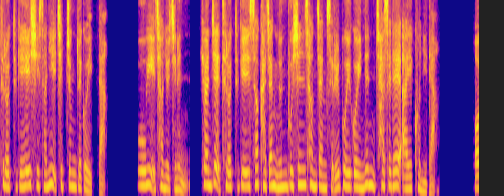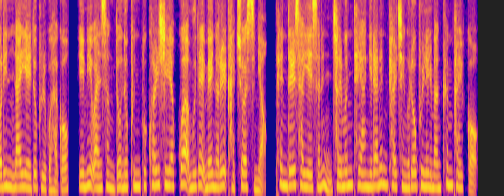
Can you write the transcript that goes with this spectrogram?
트로트계의 시선이 집중되고 있다. 5위 전유진은 현재 트로트계에서 가장 눈부신 성장세를 보이고 있는 차세대 아이콘이다. 어린 나이에도 불구하고 이미 완성도 높은 보컬 실력과 무대 매너를 갖추었으며 팬들 사이에서는 젊은 태양이라는 별칭으로 불릴 만큼 밝고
